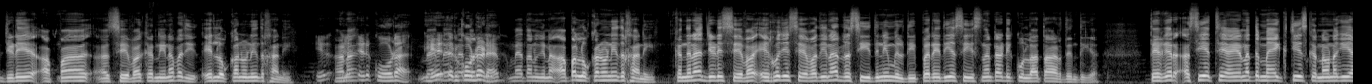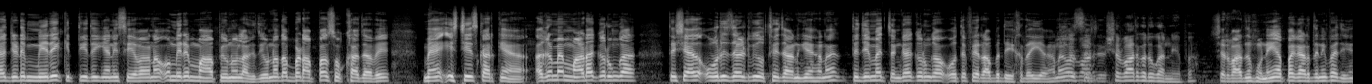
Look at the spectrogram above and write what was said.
ਜਿਹੜੇ ਆਪਾਂ ਸੇਵਾ ਕਰਨੀ ਨਾ ਭਾਜੀ ਇਹ ਲੋਕਾਂ ਨੂੰ ਨਹੀਂ ਦਿਖਾਣੀ ਹਨਾ? ਇਹ ਰਿਕਾਰਡ ਹੈ ਇਹ ਰਿਕਾਰਡਡ ਹੈ ਮੈਂ ਤੁਹਾਨੂੰ ਕਹਿੰਦਾ ਆਪਾਂ ਲੋਕਾਂ ਨੂੰ ਨਹੀਂ ਦਿਖਾਣੀ। ਕਹਿੰਦੇ ਨਾ ਜਿਹੜੀ ਸੇਵਾ ਇਹੋ ਜਿਹੀ ਸੇਵਾ ਦੀ ਨਾ ਰਸੀਦ ਨਹੀਂ ਮਿਲਦੀ ਪਰ ਇਹਦੀ ਅਸੀਸ ਨਾ ਤੁਹਾਡੀ ਕੁੱਲਾ ਤਾਰ ਦਿੰਦੀ ਆ। ਤੇ ਅਗਰ ਅਸੀਂ ਇੱਥੇ ਆਏ ਨਾ ਤਾਂ ਮੈਂ ਇੱਕ ਚੀਜ਼ ਕਰਨਾ ਹੁੰਦਾ ਕਿ ਯਾਰ ਜਿਹੜੇ ਮੇਰੇ ਕੀਤੀ ਦੀ ਯਾਨੀ ਸੇਵਾ ਨਾ ਉਹ ਮੇਰੇ ਮਾਪਿਓ ਨੂੰ ਲੱਗ ਜੇ ਉਹਨਾਂ ਦਾ ਬੜਾਪਾ ਸੁੱਖਾ ਜਾਵੇ। ਮੈਂ ਇਸ ਚੀਜ਼ ਕਰਕੇ ਆਇਆ। ਅਗਰ ਮੈਂ ਮਾੜਾ ਕਰੂੰਗਾ ਤੇ ਸ਼ਾਇਦ ਉਹ ਰਿਜ਼ਲਟ ਵੀ ਉੱਥੇ ਜਾਣਗੇ ਹਨਾ? ਤੇ ਜੇ ਮੈਂ ਚੰਗਾ ਕਰੂੰਗਾ ਉਹ ਤੇ ਫਿਰ ਰੱਬ ਦੇਖਦਾ ਹੀ ਆ ਹਨਾ? ਉਸ ਸ਼ੁਰੂਆਤ- ਸ਼ੁਰੂਆਤ ਕਦੋਂ ਕਰਨੀ ਆਪਾਂ? ਸ਼ੁਰੂਆਤ ਹੁਣੇ ਆਪਾਂ ਕਰਦੇ ਨਹੀਂ ਭਾਜੀ।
